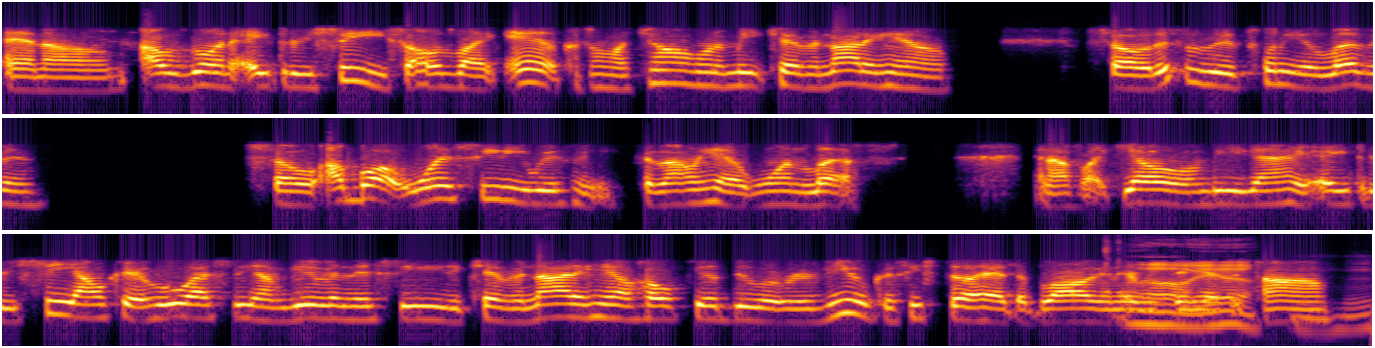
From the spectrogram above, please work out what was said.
and um I was going to A3C, so I was like amp because I'm like, y'all want to meet Kevin Nottingham. So this was in 2011. So I bought one CD with me because I only had one left. And I was like, yo, I'm be being guy A3C. I don't care who I see. I'm giving this CD to Kevin Nottingham. Hope he'll do a review because he still had the blog and oh, everything oh, yeah. at the time. Mm-hmm.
